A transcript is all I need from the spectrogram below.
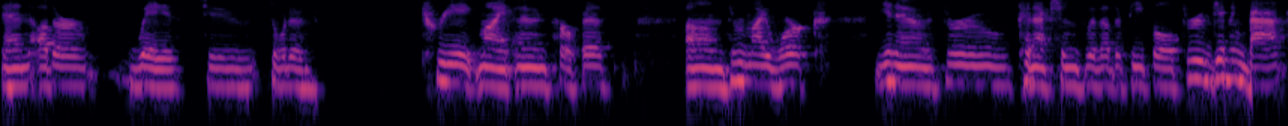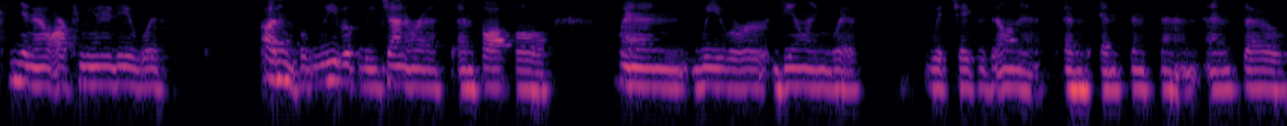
and other ways to sort of create my own purpose um, through my work you know through connections with other people through giving back you know our community was unbelievably generous and thoughtful when we were dealing with with chase's illness and and since then. And so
